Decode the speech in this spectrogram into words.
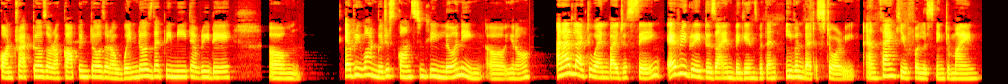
contractors or our carpenters or our vendors that we meet every day. Um, everyone we're just constantly learning uh, you know and I'd like to end by just saying every great design begins with an even better story. And thank you for listening to mine.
